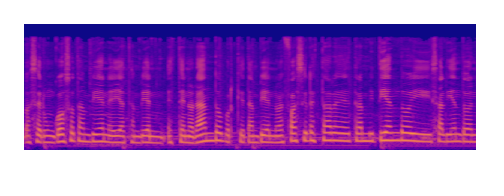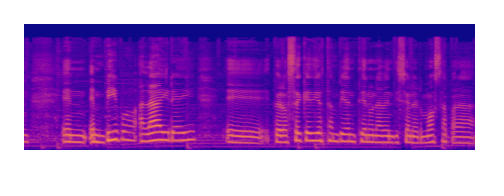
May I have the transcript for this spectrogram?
va a ser un gozo también, ellas también estén orando, porque también no es fácil estar eh, transmitiendo y saliendo en, en, en vivo, al aire, y, eh, pero sé que Dios también tiene una bendición hermosa para,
